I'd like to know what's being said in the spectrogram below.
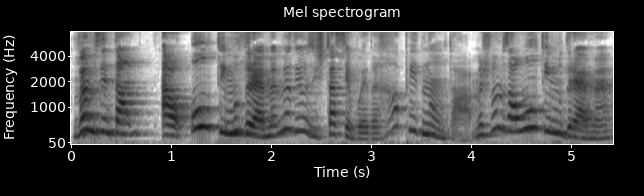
Vamos então ao último drama. Meu Deus, isto está a ser boeda rápido, não está? Mas vamos ao último drama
